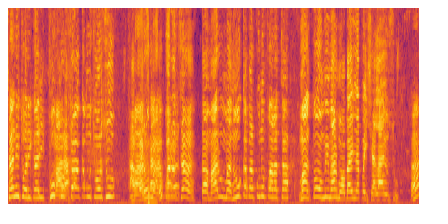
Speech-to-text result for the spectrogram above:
શાની ચોરી કરી? ફૂક મારા- ફૂક કે હું ચોર છું. મારું મારું પરત છે. તમારું મન હું ખબર કોનું પરત છે? મને તો હું મારા મોબાઈલ ના પૈસા લાવ્યો છું. હા?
